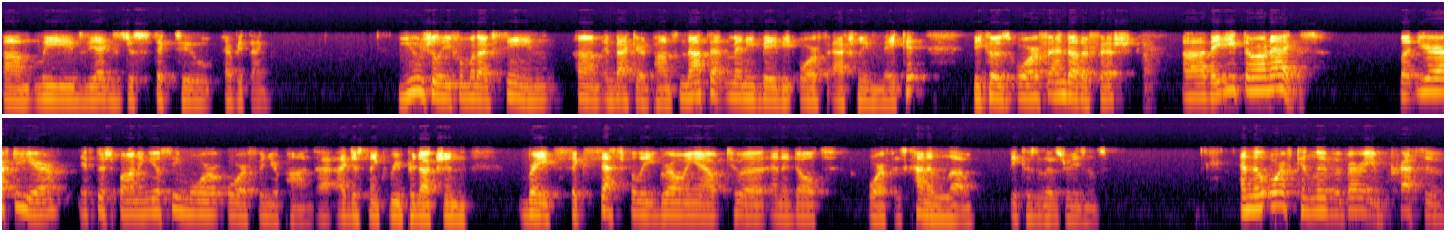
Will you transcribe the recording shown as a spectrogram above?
um, leaves. The eggs just stick to everything. Usually, from what I've seen um, in backyard ponds, not that many baby orfe actually make it because orfe and other fish uh, they eat their own eggs. But year after year, if they're spawning, you'll see more orfe in your pond. I, I just think reproduction rates successfully growing out to a, an adult orfe is kind of low because of those reasons. And the orfe can live a very impressive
